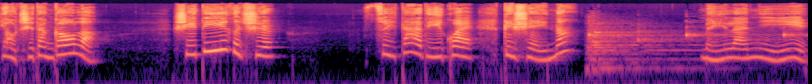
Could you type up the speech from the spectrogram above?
要吃蛋糕了，谁第一个吃？最大的一块给谁呢？梅兰妮，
